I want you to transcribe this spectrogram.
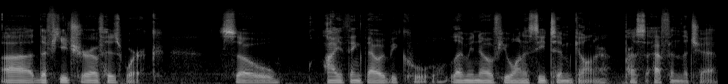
uh, the future of his work. So I think that would be cool. Let me know if you want to see Tim Kellner. Press F in the chat.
